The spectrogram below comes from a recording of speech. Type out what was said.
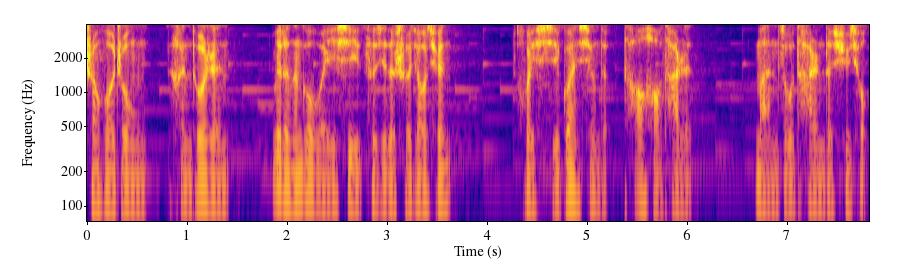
生活中，很多人为了能够维系自己的社交圈，会习惯性的讨好他人，满足他人的需求，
